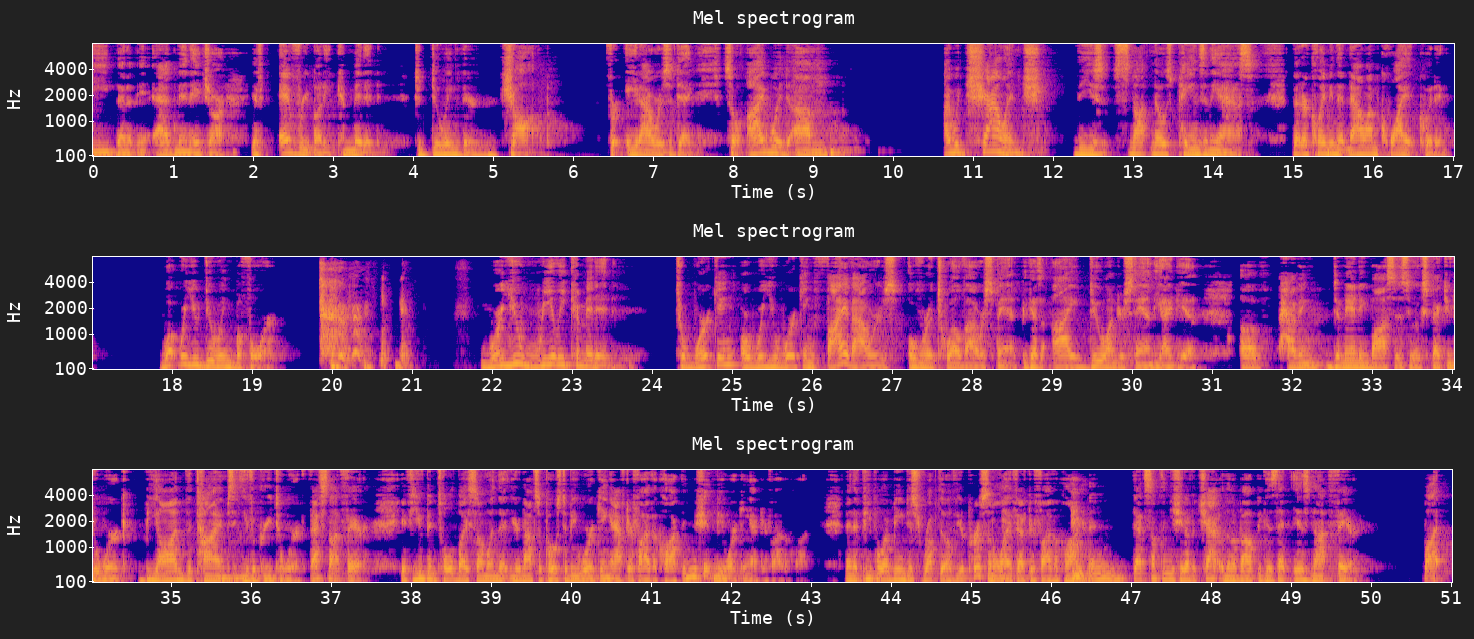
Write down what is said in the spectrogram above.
admin, HR, if everybody committed to doing their job for eight hours a day. So I would, um, I would challenge these snot nosed pains in the ass that are claiming that now I'm quiet quitting. What were you doing before? were you really committed to working or were you working five hours over a 12 hour span? Because I do understand the idea of having demanding bosses who expect you to work beyond the times that you've agreed to work. That's not fair. If you've been told by someone that you're not supposed to be working after five o'clock, then you shouldn't be working after five o'clock. And if people are being disruptive of your personal life after five o'clock, then that's something you should have a chat with them about because that is not fair. But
